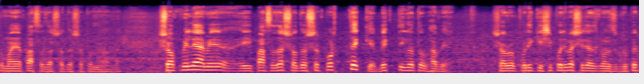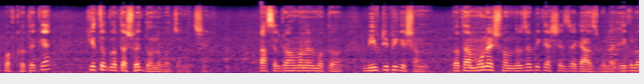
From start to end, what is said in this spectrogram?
সময়ে পাঁচ হাজার সদস্য পূর্ণ হবে। সব মিলে আমি এই পাঁচ হাজার সদস্য প্রত্যেককে ব্যক্তিগতভাবে সর্বোপরি কৃষি পরিবার সিরাজগঞ্জ গ্রুপের পক্ষ থেকে কৃতজ্ঞতার সহিত ধন্যবাদ জানাচ্ছি। রাসেল রহমানের মতো বিউটিফিকেশন তথা মনের সৌন্দর্য বিকাশের যে গাছগুলো, এগুলো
